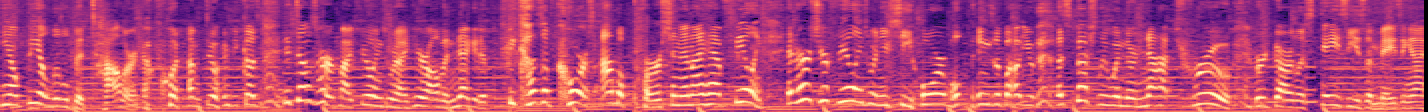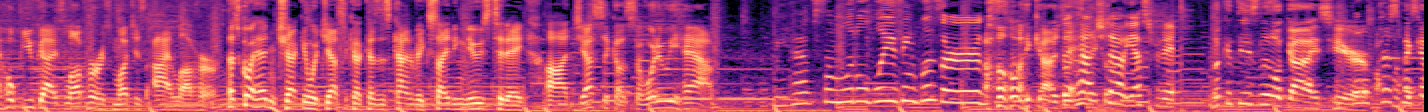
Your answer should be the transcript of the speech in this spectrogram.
you know, be a little bit tolerant of what I'm doing because it does hurt my feelings when I hear all the negative. Because of course, I'm a person and I have feelings. It hurts your feelings when you see horrible things about you, especially when they're not true. Regardless, Daisy is amazing and I hope you guys love her as much as I love her. Let's go ahead and check in with Jessica because it's kind of exciting news today. Uh, Jessica, so what do we have? We have some little blazing blizzards Oh my gosh. that hatched out yesterday. Look at these little guys here. Little oh Christmas oh my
